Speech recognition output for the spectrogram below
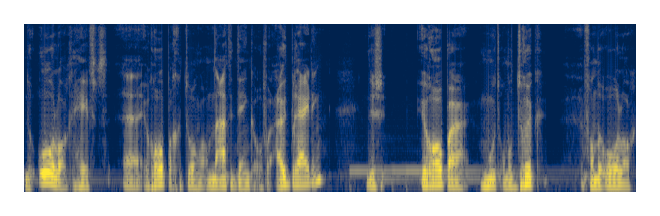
De oorlog heeft uh, Europa gedwongen om na te denken over uitbreiding. Dus Europa moet onder druk van de oorlog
